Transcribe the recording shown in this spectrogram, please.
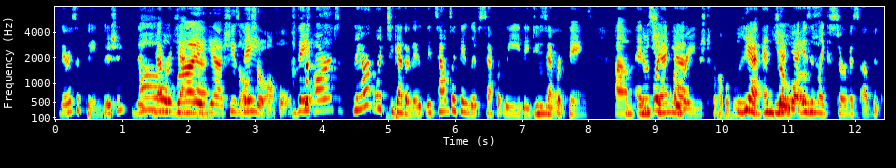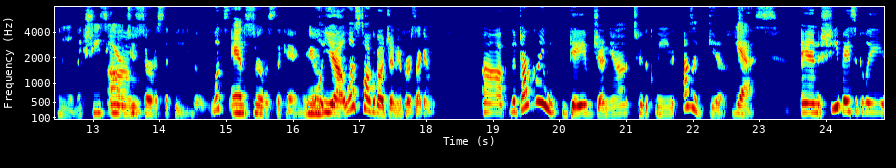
there is a queen. is she? The- oh remember right, yeah, she's They- also awful. they aren't they aren't like together. They it sounds like they live separately. They do Mhm. separate things. Um, and it was like Genya, arranged, probably. yeah, and No Genya is in like service of the queen. Like she's here to Um, service the queen let's and service the king. you know? Well, yeah, let's talk about Genya for a second. Uh, the Darkling gave Genya to the Queen as a gift. Yes. And she basically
